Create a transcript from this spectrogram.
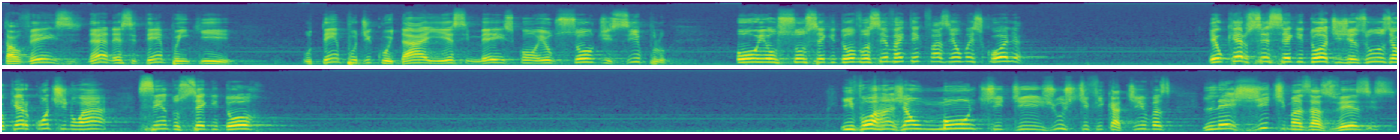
Talvez, né, nesse tempo em que o tempo de cuidar e esse mês com eu sou discípulo ou eu sou seguidor, você vai ter que fazer uma escolha. Eu quero ser seguidor de Jesus, eu quero continuar sendo seguidor. E vou arranjar um monte de justificativas, legítimas às vezes,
